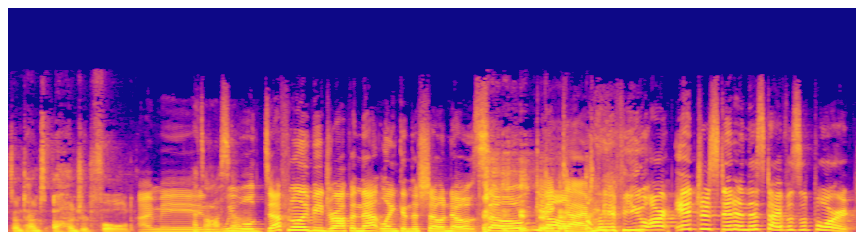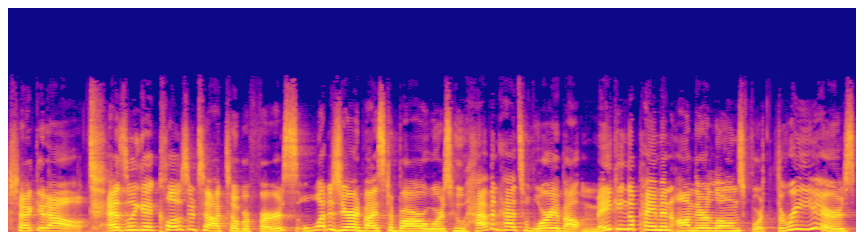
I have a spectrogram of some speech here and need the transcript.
sometimes a hundredfold. I mean, awesome. we will definitely be dropping that link in the show notes. So, big time. if you are interested in this type of support, check it out. As we get closer to October 1st, what is your advice to borrowers who haven't had to worry about making a payment on their loans for three years?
